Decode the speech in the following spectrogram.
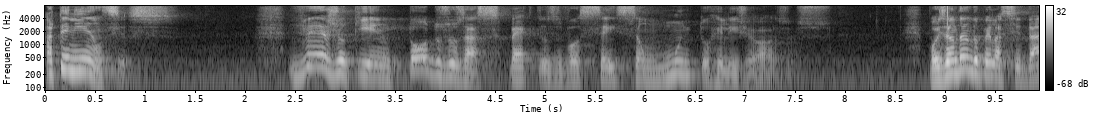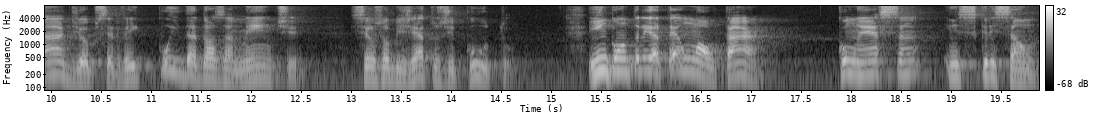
Atenienses, vejo que em todos os aspectos vocês são muito religiosos. Pois andando pela cidade, observei cuidadosamente seus objetos de culto e encontrei até um altar com essa inscrição:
